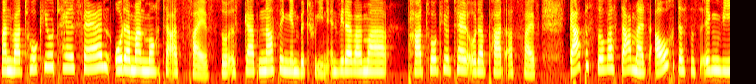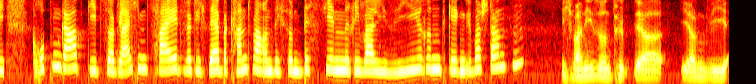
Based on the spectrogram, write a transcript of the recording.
man war Tokyo Hotel Fan oder man mochte As Five. So, es gab nothing in between. Entweder war man Part Tokyo Hotel oder Part As Five. Gab es sowas damals auch, dass es irgendwie Gruppen gab, die zur gleichen Zeit wirklich sehr bekannt waren und sich so ein bisschen rivalisierend gegenüberstanden? Ich war nie so ein Typ, der irgendwie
